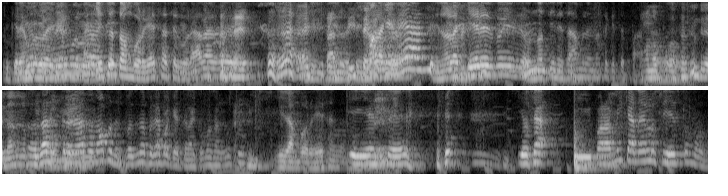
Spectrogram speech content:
Te queremos, te güey. queremos ver Aquí está tu hamburguesa asegurada, güey. Sí, así, si no la- que veas. Si no la quieres, güey, o no tienes hambre, no sé qué te pasa. O no, o estás entrenando no puedes estás comer. entrenando, no, pues después de una pelea para que te la comas a gusto. Y la hamburguesa, güey. Y este. y o sea, y para mí Canelo sí es como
